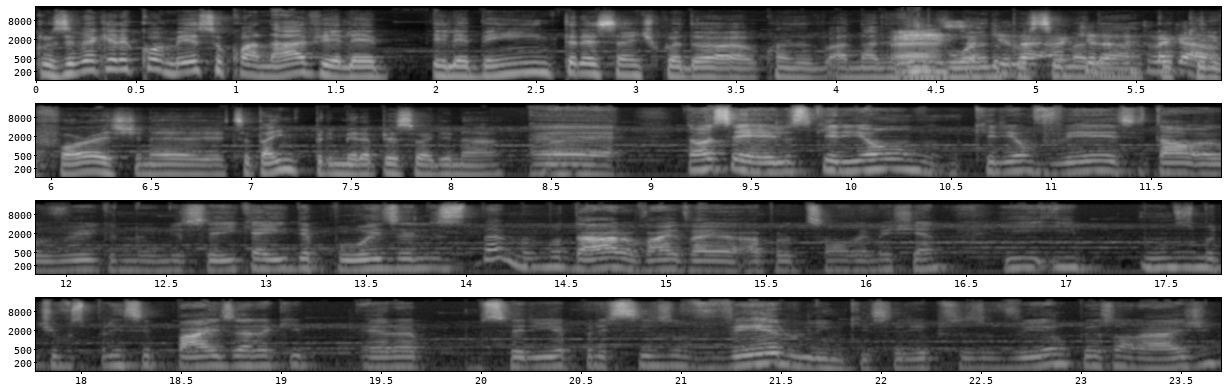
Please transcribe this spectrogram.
Inclusive aquele começo com a nave, ele é, ele é bem interessante quando a, quando a nave É. vem Isso, voando aquilo- por cima é da. Kokiri Forest, né? Você tá em primeira pessoa ali na. É, então assim, eles queriam queriam ver se tal, eu vi que no- nisso aí que aí depois eles né, mudaram, vai, vai a produção vai mexendo e, e um dos motivos principais era que era seria preciso ver o Link, seria preciso ver o personagem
